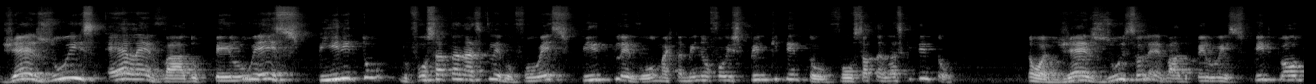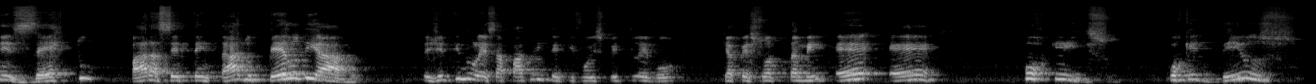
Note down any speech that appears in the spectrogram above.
Jesus é levado pelo Espírito, não foi Satanás que levou, foi o Espírito que levou, mas também não foi o Espírito que tentou, foi o Satanás que tentou. Então, olha, Jesus foi levado pelo Espírito ao deserto para ser tentado pelo diabo. Tem gente que não lê essa parte, não entende que foi o Espírito que levou, que a pessoa também é. é... Por que isso? Porque Deus.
